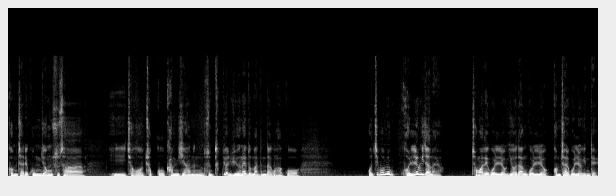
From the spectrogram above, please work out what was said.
검찰의 공정수사 이 저거 촉구 감시하는 무슨 특별위원회도 만든다고 하고 어찌 보면 권력이잖아요. 청와대 권력, 여당 권력, 검찰 권력인데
